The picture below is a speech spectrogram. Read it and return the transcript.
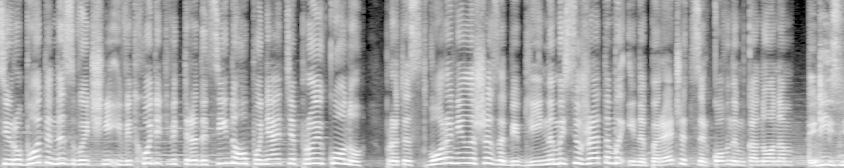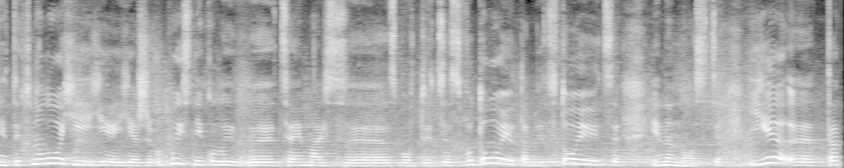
Ці роботи незвичні і відходять від традиційного поняття про ікону, проте створені лише за біблійними сюжетами і не перечать церковним канонам. Різні технології є, є живописні, коли е, ця емаль е, збовтується з водою, там відстоюється і наноситься. Є е, так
